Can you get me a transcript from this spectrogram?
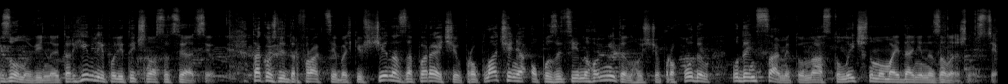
зону вільної торгівлі і політичну асоціацію. Також лідер фракції Батьківщина заперечив проплачення опозиційного мітингу, що проходив у день саміту на столичному майдані незалежності.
